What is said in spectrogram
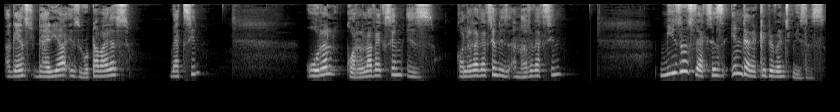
against diarrhea is rotavirus vaccine. Oral cholera vaccine is cholera vaccine is another vaccine. Measles vaccine indirectly prevents measles.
